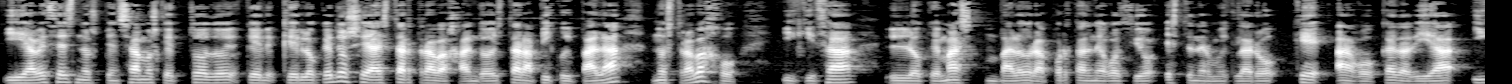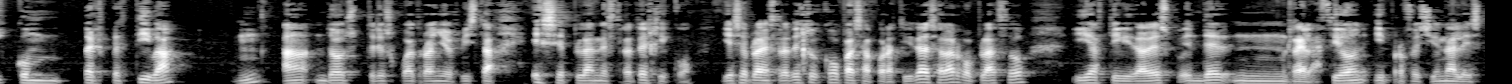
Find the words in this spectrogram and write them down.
Y a veces nos pensamos que todo, que, que lo que no sea estar trabajando, estar a pico y pala, no es trabajo. Y quizá lo que más valor aporta al negocio es tener muy claro qué hago cada día y con perspectiva a dos, tres, cuatro años vista ese plan estratégico. Y ese plan estratégico pasa por actividades a largo plazo y actividades de mm, relación y profesionales.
